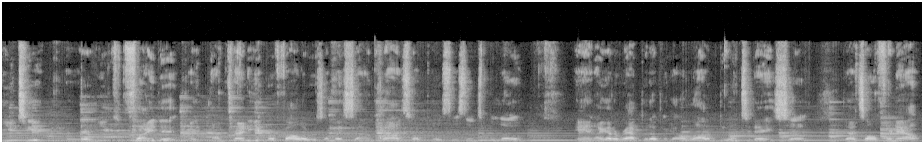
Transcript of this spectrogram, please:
YouTube or wherever you can find it. I, am trying to get more followers on my SoundCloud, so I'll post those links below. And I got to wrap it up. I got a lot I'm doing today, so that's all for now.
